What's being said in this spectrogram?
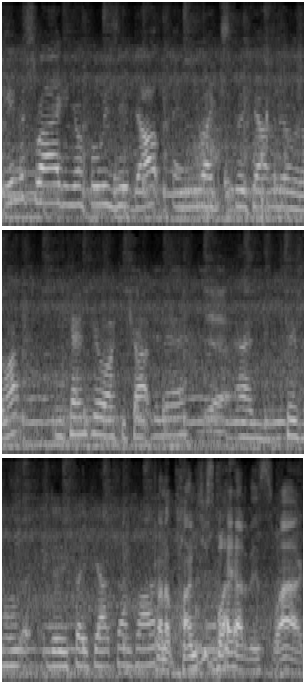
in the swag and you're fully zipped up and you like spook out in the middle of the night, you can feel like you're trapped in there, Yeah. and people do freak out sometimes. Trying to punch his way out of this swag,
